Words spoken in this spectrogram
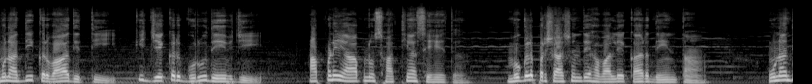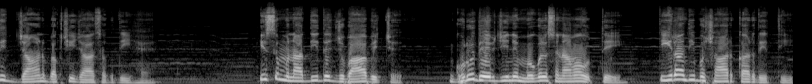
ਮੁਨਾਦੀ ਕਰਵਾ ਦਿੱਤੀ ਕਿ ਜੇਕਰ ਗੁਰੂ ਦੇਵ ਜੀ ਆਪਣੇ ਆਪ ਨੂੰ ਸਾਥੀਆਂ ਸਹਿਤ ਮੁਗਲ ਪ੍ਰਸ਼ਾਸਨ ਦੇ ਹਵਾਲੇ ਕਰ ਦੇਣ ਤਾਂ ਉਹਨਾਂ ਦੀ ਜਾਨ ਬਖਸ਼ੀ ਜਾ ਸਕਦੀ ਹੈ। ਇਸ ਮੁਨਾਦੀ ਦੇ ਜਵਾਬ ਵਿੱਚ ਗੁਰੂ ਦੇਵ ਜੀ ਨੇ ਮੁਗਲ ਸੈਨਾਵਾਂ ਉੱਤੇ ਤੀਰਾਂ ਦੀ ਬੁਛਾਰ ਕਰ ਦਿੱਤੀ।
